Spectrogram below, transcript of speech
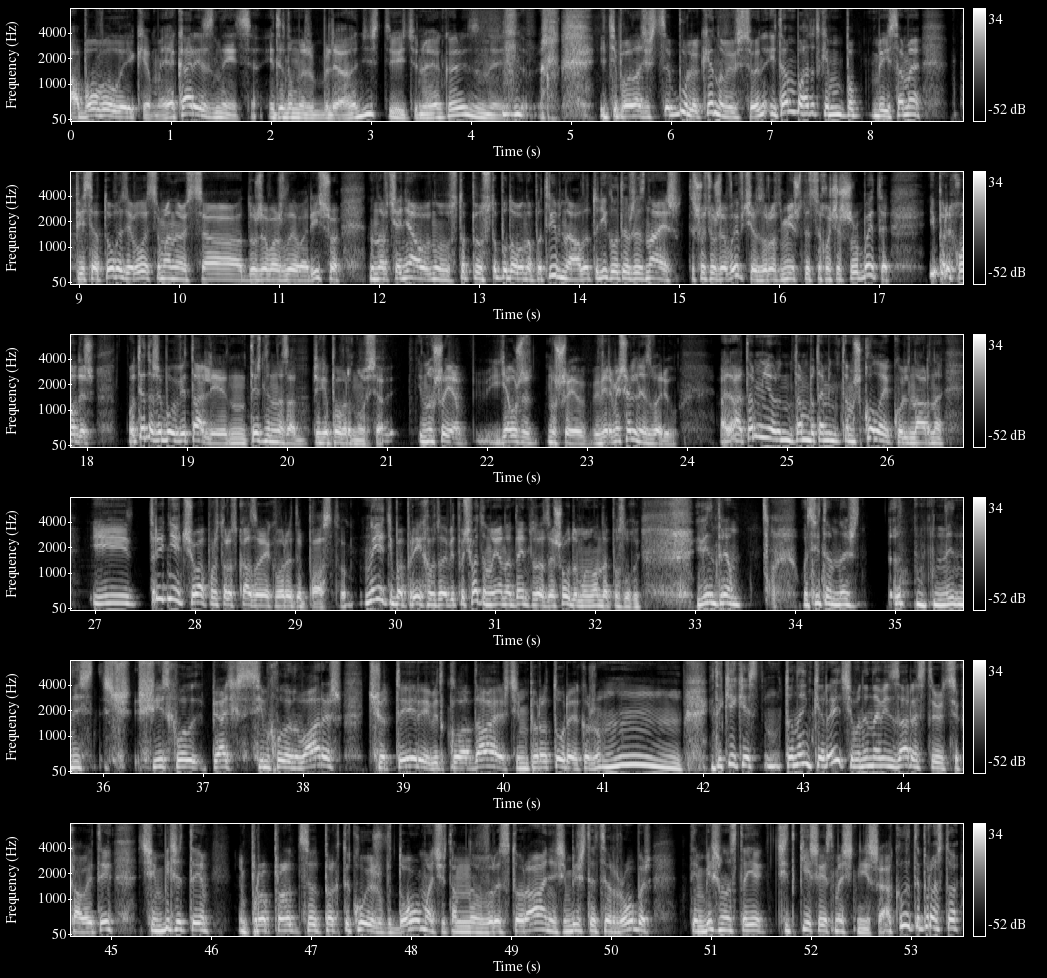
або великими? Яка різниця? І ти думаєш, бля, дійсно, яка різниця? І типу, значить, цибулю кинув і все. І там багато таких. І саме після того з'явилася в мене ось ця дуже важлива річ, що навчання ну, стопудово воно потрібно, але тоді, коли ти вже знаєш, ти щось вже вивчив, зрозумієш, що ти це хочеш робити, і приходиш. От я навіть був в Італії тиждень назад, тільки повернувся. І ну що я, я вже, ну що я, вірмішель не зварю. А, а там, там, там, там школа і кулінарна. І три дні чувак просто розказував, як варити пасту. Ну, я типу, приїхав туди відпочивати, але я на день туди зайшов, думаю, ну, треба послухати. І він прям, оці там, знаєш, не, не 6 хвилин, 5-7 хвилин вариш, 4 відкладаєш, температура. Я кажу, мм. І такі якісь тоненькі речі, вони навіть зараз стають цікаві. Ти, чим більше ти про, про це практикуєш вдома чи там в ресторані, чим більше ти це робиш, тим більше воно стає чіткіше і смачніше. А коли ти просто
